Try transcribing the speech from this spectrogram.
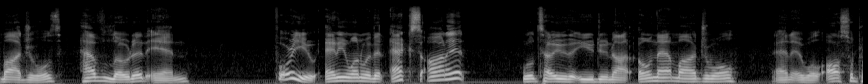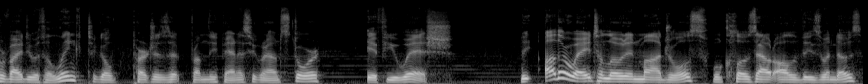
modules have loaded in for you. Anyone with an X on it will tell you that you do not own that module and it will also provide you with a link to go purchase it from the Fantasy Ground store if you wish. The other way to load in modules, we'll close out all of these windows,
